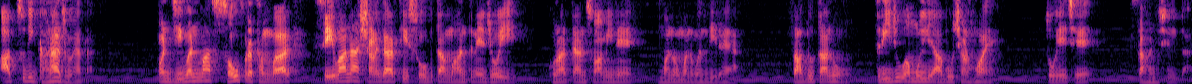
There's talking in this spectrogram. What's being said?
આજ સુધી ઘણા જોયા હતા. પણ જીવનમાં સૌ પ્રથમવાર સેવાના શણગારથી શોભતા મહંતને જોઈ ગુણાત્યાન સ્વામીને મનોમન વંદી રહ્યા. સાધુતાનું ત્રીજું અમૂલ્ય આભૂષણ હોય તો એ છે સહનશીલતા.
